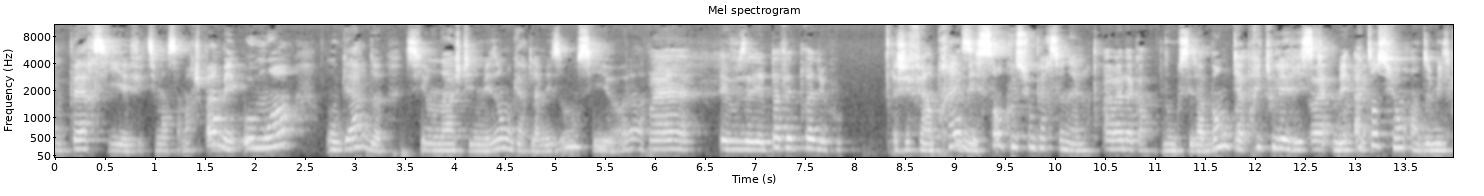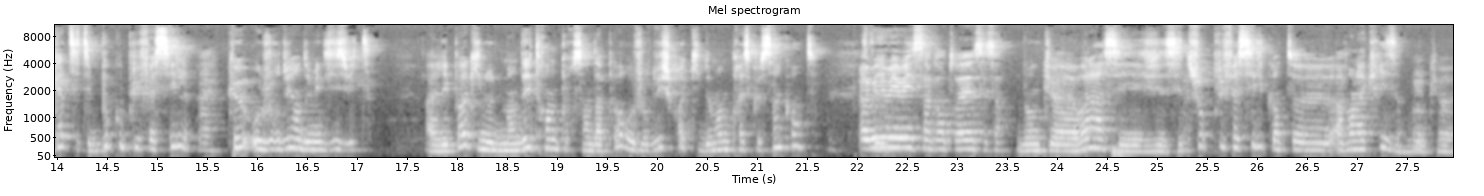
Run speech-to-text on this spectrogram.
on perd si effectivement ça marche pas, mais au moins on garde. Si on a acheté une maison, on garde la maison. Si euh, voilà. Ouais. Et vous n'aviez pas fait de prêt du coup? J'ai fait un prêt, mais sans caution personnelle. Ah ouais, d'accord. Donc c'est la banque qui a pris tous les risques. mais attention, en 2004, c'était beaucoup plus facile que aujourd'hui en 2018. À l'époque, ils nous demandaient 30% d'apport. Aujourd'hui, je crois qu'ils demandent presque 50. Ah oui, oui, oui, 50, ouais, c'est ça. Donc euh, voilà, c'est toujours plus facile quand euh, avant la crise. Mm. Donc euh,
